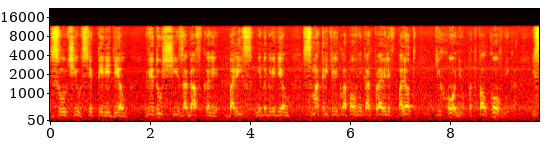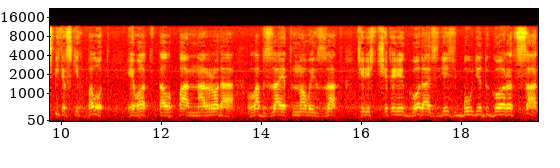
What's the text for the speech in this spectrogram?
случился передел. Ведущие загавкали, Борис не доглядел. Смотрители клоповника отправили в полет Тихоню, подполковника, из питерских болот. И вот толпа народа лобзает новый зад — Через четыре года здесь будет город-сад,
